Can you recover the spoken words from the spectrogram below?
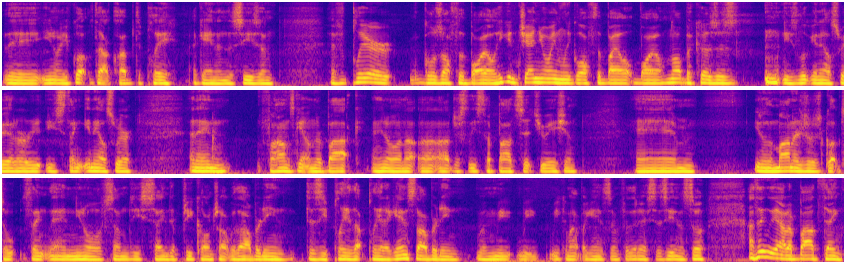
they you know you've got that club to play again in the season. If a player goes off the boil, he can genuinely go off the boil, not because he's, he's looking elsewhere or he's thinking elsewhere, and then fans get on their back, you know, and that, that just leads to a bad situation. Um, you know, the manager's got to think then, you know, if somebody's signed a pre contract with Aberdeen, does he play that player against Aberdeen when we, we, we come up against them for the rest of the season? So I think they are a bad thing.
